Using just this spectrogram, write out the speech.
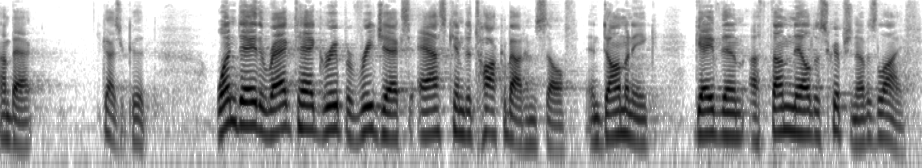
I'm back. You guys are good. One day, the ragtag group of rejects asked him to talk about himself, and Dominique gave them a thumbnail description of his life.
